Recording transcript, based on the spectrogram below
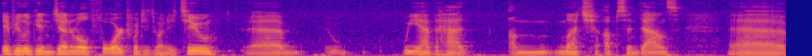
if you look in general for 2022, um, we have had a much ups and downs, uh,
